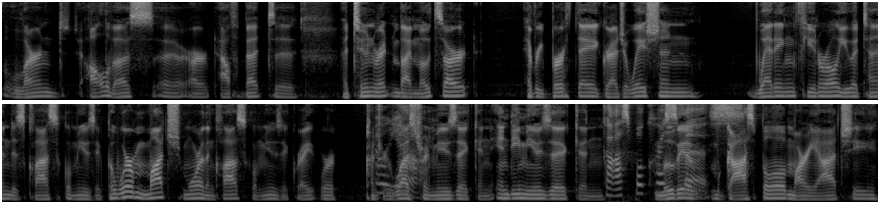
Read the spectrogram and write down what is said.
learned, all of us, uh, our alphabet to a tune written by Mozart. Every birthday, graduation, wedding, funeral you attend is classical music. But we're much more than classical music, right? We're country oh, yeah. western music and indie music and gospel Christmas, movie, gospel mariachi.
